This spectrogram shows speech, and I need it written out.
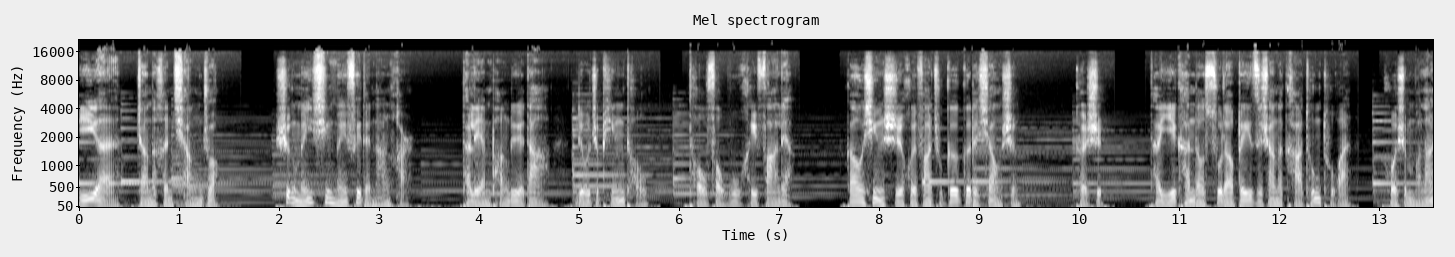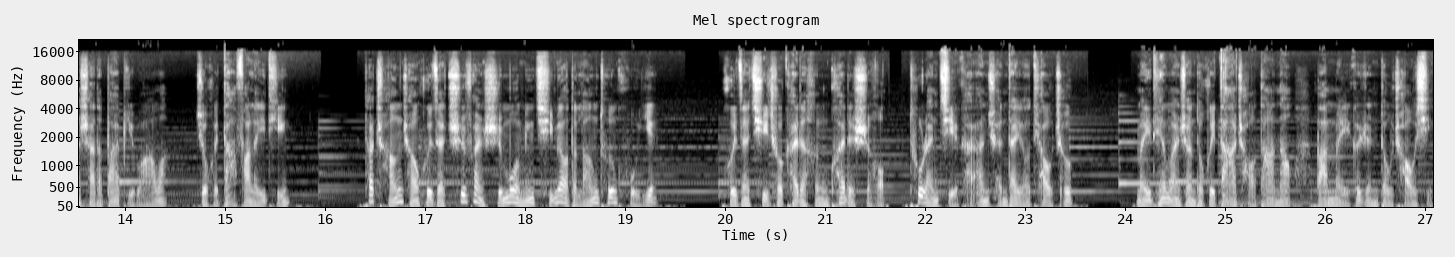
伊安长得很强壮，是个没心没肺的男孩。他脸庞略大，留着平头，头发乌黑发亮，高兴时会发出咯咯的笑声。可是。他一看到塑料杯子上的卡通图案，或是莫拉莎的芭比娃娃，就会大发雷霆。他常常会在吃饭时莫名其妙的狼吞虎咽，会在汽车开得很快的时候突然解开安全带要跳车。每天晚上都会大吵大闹，把每个人都吵醒。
